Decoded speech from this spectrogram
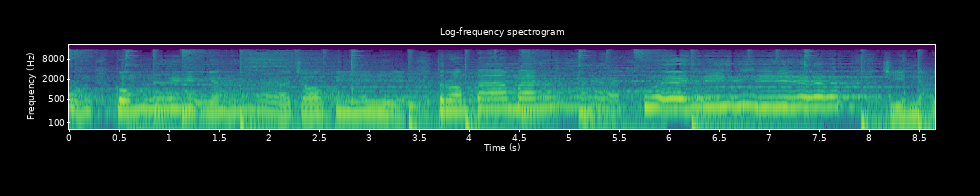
ងគុំនៅងាចងពីទ្រាំតាមមកវេ រីជាអ្នក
